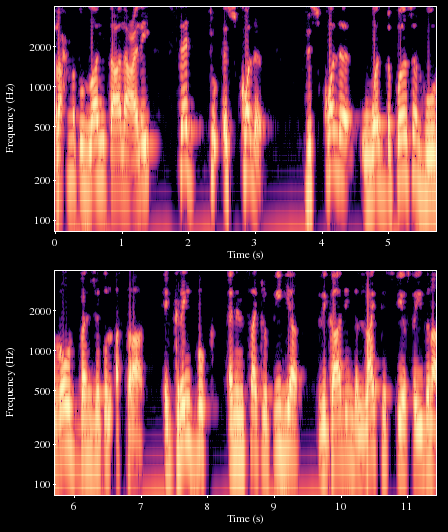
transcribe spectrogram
Rahmatullahi Ta'ala alayh, said to a scholar, the scholar was the person who wrote Bahjatul Asrar, a great book, an encyclopedia regarding the life history of Sayyidina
